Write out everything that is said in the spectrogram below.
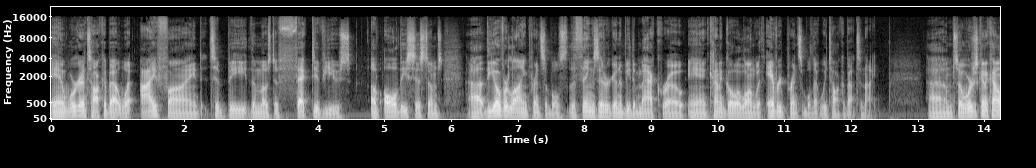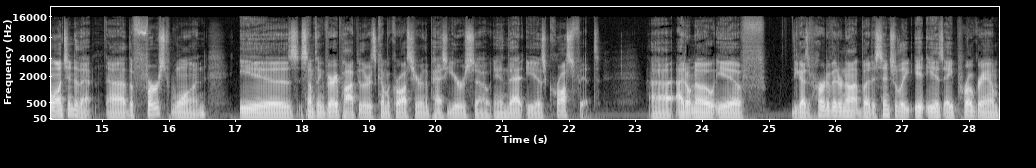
and we're going to talk about what I find to be the most effective use of all these systems, uh, the overlying principles, the things that are going to be the macro and kind of go along with every principle that we talk about tonight. Um, so we're just going to kind of launch into that. Uh, the first one is something very popular that's come across here in the past year or so, and that is CrossFit. Uh, I don't know if you guys have heard of it or not, but essentially it is a program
